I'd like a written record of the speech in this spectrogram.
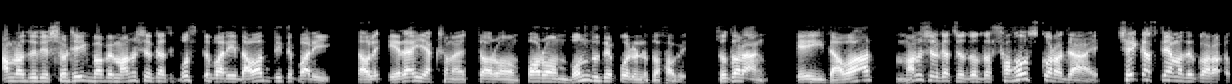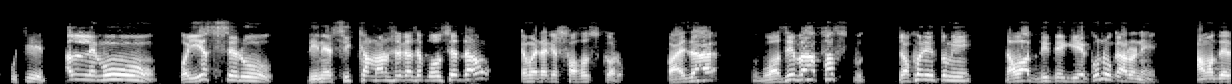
আমরা যদি সঠিকভাবে মানুষের কাছে পৌঁছতে পারি, দাওয়াত দিতে পারি, তাহলে এরাই একসময় চরম, পরম বন্ধুতে পরিণত হবে। সুতরাং এই দাওয়াত মানুষের কাছে যত সহজ করা যায়, সেই কাজটাই আমাদের করা উচিত। দিনের শিক্ষা মানুষের কাছে পৌঁছে দাও এবং এটাকে সহজ করো। ফায়জা গজিবা ফাসকুত যখনই তুমি দাওয়াত দিতে গিয়ে কোনো কারণে আমাদের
